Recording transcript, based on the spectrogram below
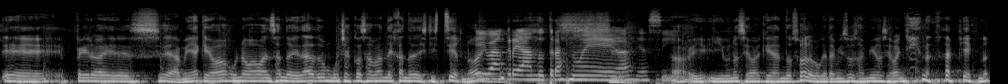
Eh, pero es, a medida que uno va avanzando de edad, muchas cosas van dejando de existir, ¿no? Y van y, creando otras nuevas sí. y así. Ah, y, y, uno se va quedando solo, porque también sus amigos se van yendo también, ¿no?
